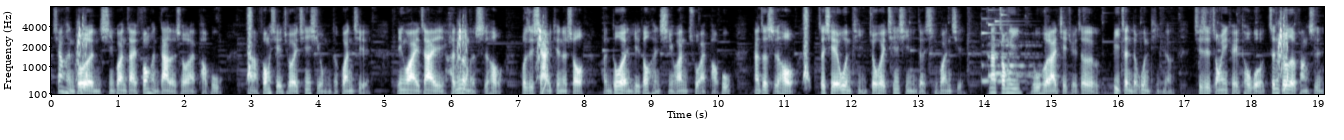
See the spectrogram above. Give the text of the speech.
像很多人习惯在风很大的时候来跑步，那风邪就会侵袭我们的关节。另外，在很冷的时候，或是下雨天的时候，很多人也都很喜欢出来跑步。那这时候这些问题就会侵袭你的膝关节。那中医如何来解决这个避震的问题呢？其实中医可以透过针灸的方式。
